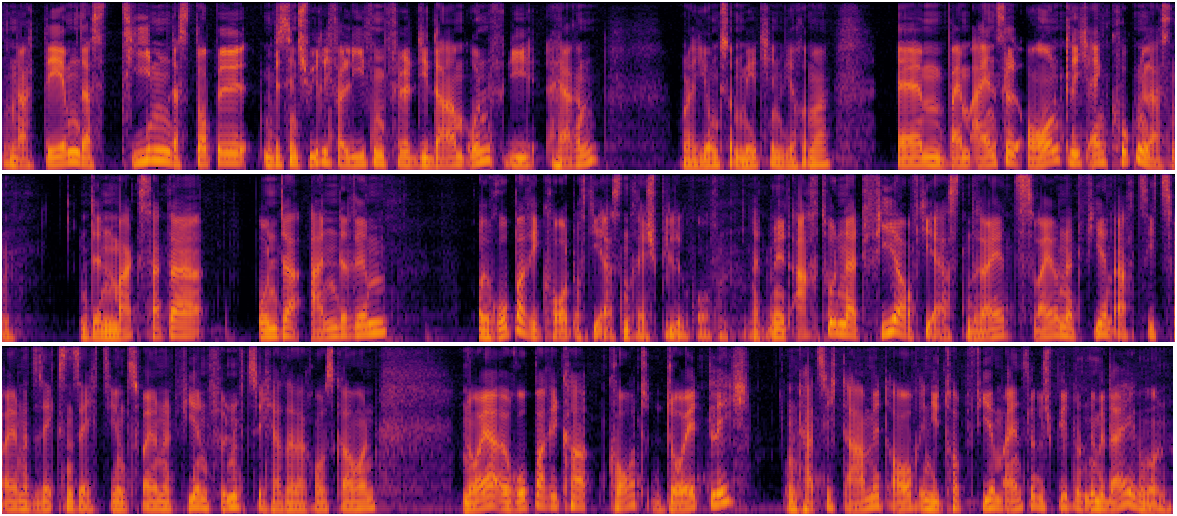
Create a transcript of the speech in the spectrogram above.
nachdem das Team, das Doppel ein bisschen schwierig verliefen für die Damen und für die Herren oder Jungs und Mädchen, wie auch immer, ähm, beim Einzel ordentlich ein gucken lassen. Denn Max hat da unter anderem Europarekord auf die ersten drei Spiele geworfen. Hat mit 804 auf die ersten drei, 284, 266 und 254 hat er da rausgehauen. Neuer Europarekord deutlich und hat sich damit auch in die Top 4 im Einzel gespielt und eine Medaille gewonnen.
